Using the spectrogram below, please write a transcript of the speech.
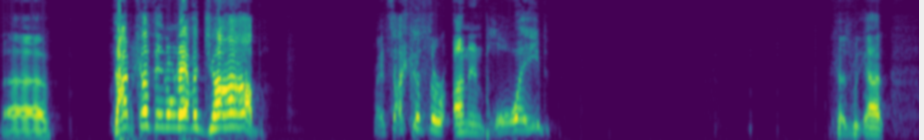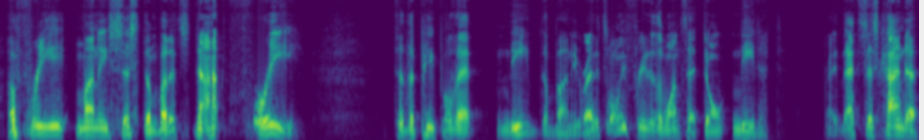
Uh, not because they don't have a job. Right? It's not because they're unemployed. Because we got a free money system, but it's not free to the people that need the money, right? It's only free to the ones that don't need it. Right? That's just kind of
